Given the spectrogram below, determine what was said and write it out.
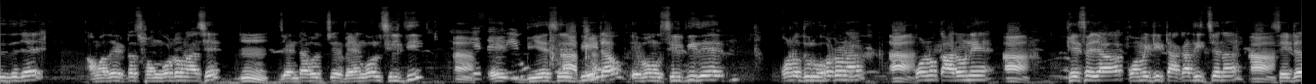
দিতে চাই আমাদের একটা সংগঠন আছে হুম। যেটা হচ্ছে বেঙ্গল শিল্পী। হ্যাঁ। এই বিএসএফ আচ্ছা। এটাও এবং শিল্পীদের কোনো দুর্ঘটনা হ্যাঁ। কোনো কারণে হ্যাঁ। ফেসে যাওয়া কমিটি টাকা দিচ্ছে না। সেটা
